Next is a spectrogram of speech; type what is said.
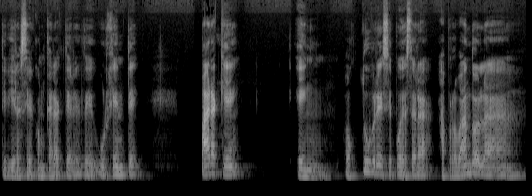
debiera ser con carácter de urgente, para que en octubre se pueda estar aprobando la,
